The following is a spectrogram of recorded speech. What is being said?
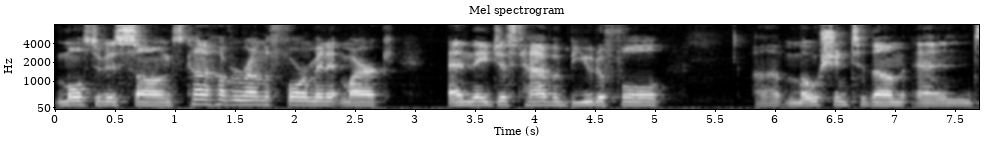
Most of his songs kind of hover around the four minute mark and they just have a beautiful uh, motion to them and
